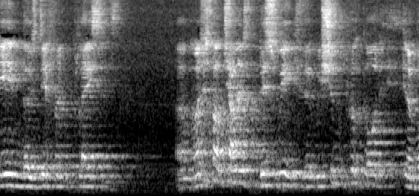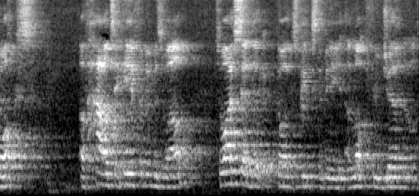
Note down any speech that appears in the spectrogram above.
in those different places. Um, I just felt challenged this week that we shouldn't put God in a box of how to hear from Him as well. So I've said that God speaks to me a lot through journals,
